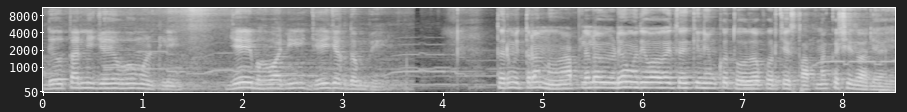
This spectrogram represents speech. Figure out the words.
देवतांनी जय हो म्हटले. जय भवानी जय जगदंबे. तर मित्रांनो आपल्याला व्हिडिओमध्ये बघायचं आहे की नेमकं तुळजापूरची स्थापना कशी झाली आहे.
